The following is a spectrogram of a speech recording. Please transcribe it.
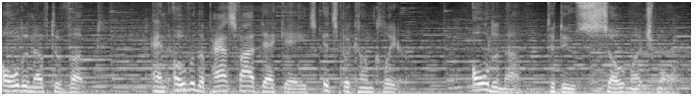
old enough to vote. And over the past five decades, it's become clear old enough to do so much more.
